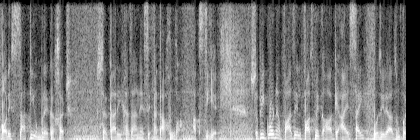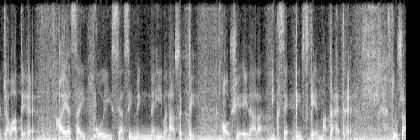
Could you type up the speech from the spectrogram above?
اور اس ذاتی عمرے کا خرچ سرکاری خزانے سے ادا ہوا۔ عکس دیے سپریم کورٹ نے واضح الفاظ میں کہا کہ آئی ایس آئی وزیر اعظم کو جواب دے ہے۔ آئی ایس آئی کوئی سیاسی ونگ نہیں بنا سکتی۔ اور یہ ادارہ ایگزیکٹیوز کے ماتحت ہے۔ دوسرا،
